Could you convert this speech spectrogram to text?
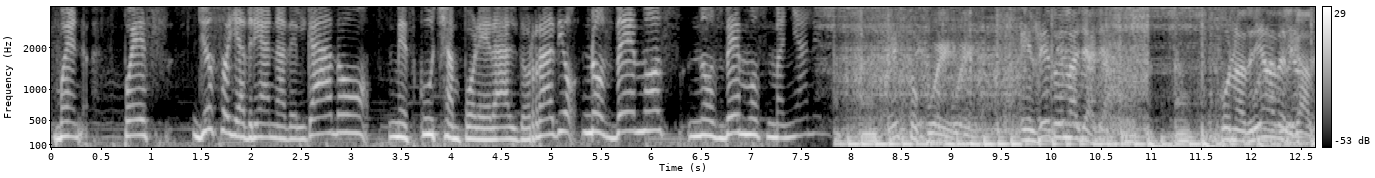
Bueno, pues yo soy Adriana Delgado, me escuchan por Heraldo Radio. Nos vemos, nos vemos mañana. Esto fue El Dedo en la Yaya con Adriana Delgado.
